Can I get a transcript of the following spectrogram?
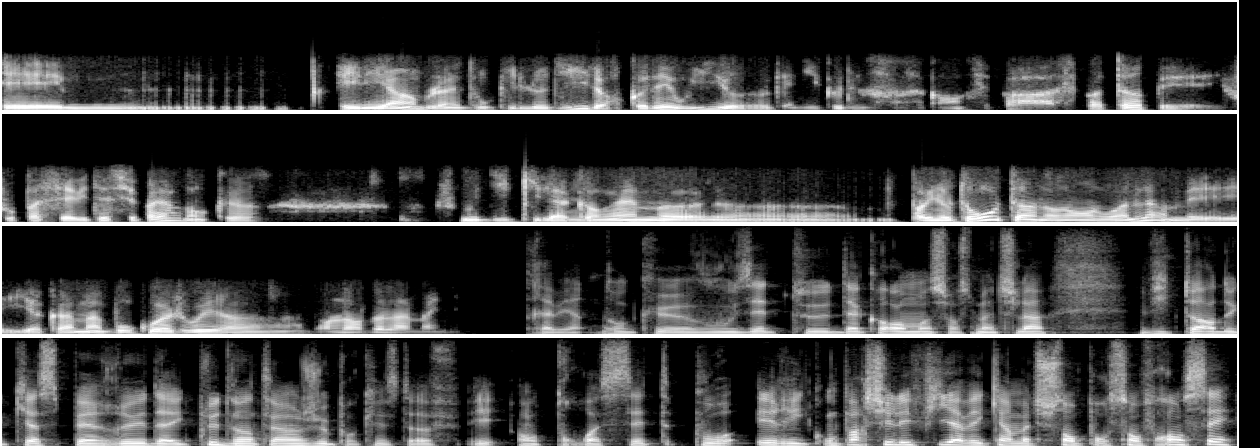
et, et, il est humble. Donc il le dit, il le reconnaît. Oui, euh, gagner que 250, c'est pas, c'est pas top et il faut passer à vitesse supérieure. Donc euh, je me dis qu'il a quand même, euh, pas une autoroute, hein, non, non, loin de là, mais il y a quand même un bon coup à jouer dans l'ordre de l'Allemagne. Très bien. Donc euh, vous êtes d'accord au moins sur ce match-là. Victoire de Casper Ruud avec plus de 21 jeux pour Christophe et en 3-7 pour Eric. On part chez les filles avec un match 100% français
